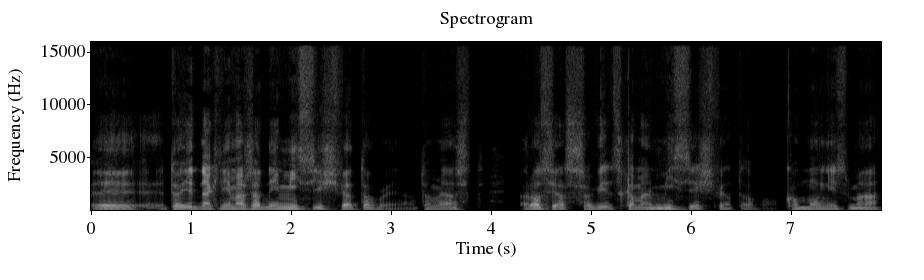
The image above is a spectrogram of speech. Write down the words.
e, to jednak nie ma żadnej misji światowej. Natomiast Rosja sowiecka ma misję światową. Komunizm ma,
